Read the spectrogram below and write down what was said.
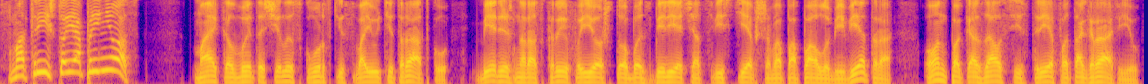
смотри, что я принес!» Майкл вытащил из куртки свою тетрадку. Бережно раскрыв ее, чтобы сберечь от свистевшего по палубе ветра, он показал сестре фотографию.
